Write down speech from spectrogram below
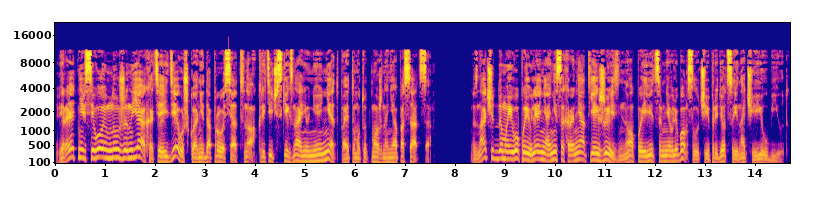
Вероятнее всего, им нужен я, хотя и девушку они допросят, но критических знаний у нее нет, поэтому тут можно не опасаться. Значит, до моего появления они сохранят ей жизнь, но появиться мне в любом случае придется, иначе ее убьют.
